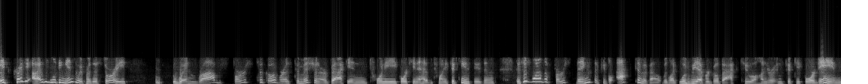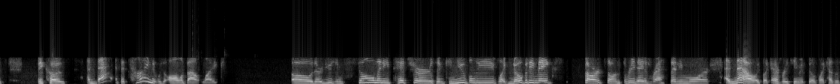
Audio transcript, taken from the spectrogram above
It's crazy. I was looking into it for this story when Rob first took over as commissioner back in 2014 ahead of the 2015 season, this was one of the first things that people asked him about was like, would we ever go back to 154 games? Because, and that at the time, it was all about like, oh, they're using so many pitchers, and can you believe like nobody makes starts on three days rest anymore. And now it's like every team it feels like has a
